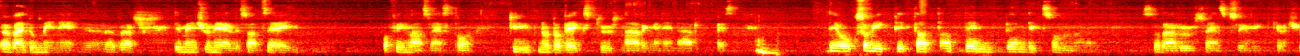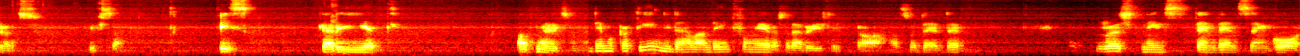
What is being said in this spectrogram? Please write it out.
överdimensionerade så att säga på finlandssvenska och typ nu då växthusnäringen är närmast. Mm. Det är också viktigt att, att den, den liksom sådär ur svensk synvinkel sköts hyfsat. Fiskeriet, allt möjligt. Demokratin i det här landet inte fungerar sådär rysligt bra. Alltså det, det, röstningstendensen går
